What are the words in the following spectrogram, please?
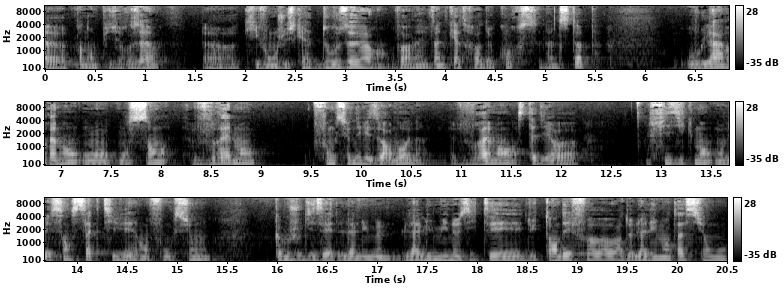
euh, pendant plusieurs heures, euh, qui vont jusqu'à 12 heures, voire même 24 heures de course non-stop, où là vraiment on, on, sent vraiment fonctionner les hormones, vraiment, c'est-à-dire physiquement on les sent s'activer en fonction comme je vous disais, la, luminosité, du temps d'effort, de l'alimentation.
